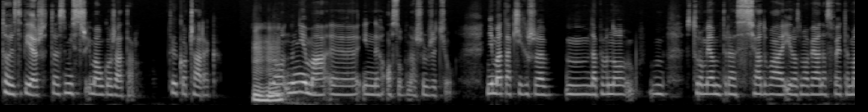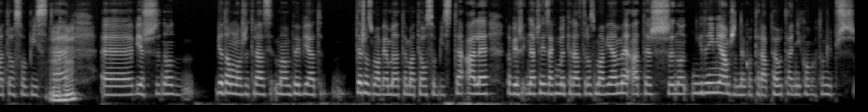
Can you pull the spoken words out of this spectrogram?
To jest, wiesz, to jest mistrz i Małgorzata. Tylko czarek. Mhm. No, no nie ma y, innych osób w naszym życiu. Nie ma takich, że mm, na pewno mm, z którą ja bym teraz siadła i rozmawiała na swoje tematy osobiste. Mhm. E, wiesz, no wiadomo, że teraz mam wywiad, też rozmawiamy na tematy osobiste, ale no wiesz, inaczej jest jak my teraz rozmawiamy, a też no, nigdy nie miałam żadnego terapeuta, nikogo, kto mnie przy,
